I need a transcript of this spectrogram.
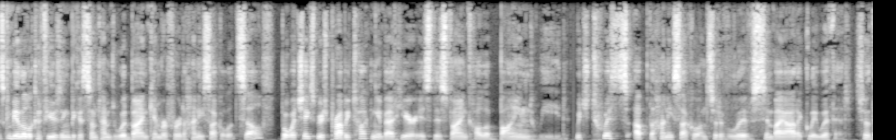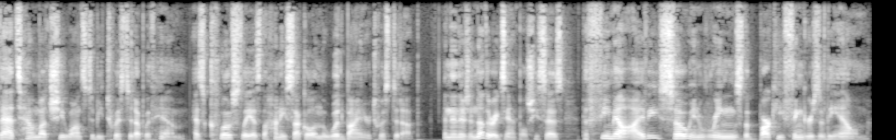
This can be a little confusing because sometimes woodbine can refer to honeysuckle itself, but what Shakespeare's probably talking about here is this vine called a bindweed, which twists up the honeysuckle and sort of lives symbiotically with it. So that's how much she wants to be twisted up with him, as closely as the honeysuckle and the woodbine are twisted up. And then there's another example. She says, The female ivy so enrings the barky fingers of the elm.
